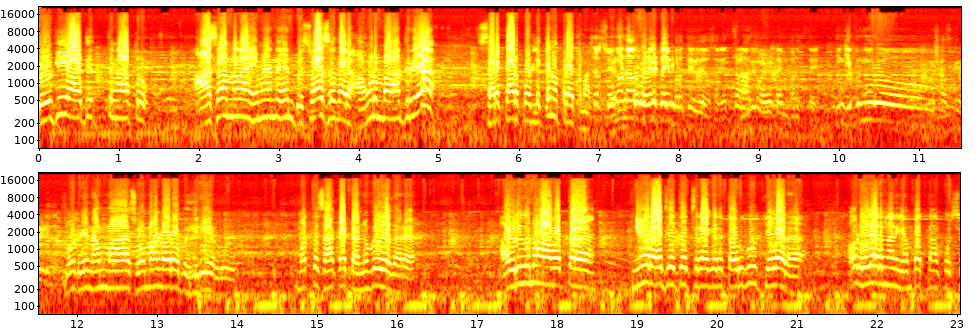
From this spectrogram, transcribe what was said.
ಯೋಗಿ ಆದಿತ್ಯನಾಥರು ಆಸಾಮನ ಹಿಮೇಂದ್ರ ಏನು ವಿಶ್ವಾಸ ಇದ್ದಾರೆ ಅವ್ರ ಮಾದರಿ ಸರ್ಕಾರ ಕೊಡಲಿಕ್ಕೆ ನಾವು ಪ್ರಯತ್ನ ಮಾಡ್ತೀವಿ. ನೋಡ್ರಿ ನಮ್ಮ ಸೋಮಣ್ಣವ್ರ ಒಬ್ಬ ಹಿರಿಯರು ಮತ್ತು ಸಾಕಷ್ಟು ಅನುಭವಿ ಅದಾರ. ಅವ್ರಿಗೂ ಆವತ್ತು ನೀವೇ ರಾಜ್ಯಾಧ್ಯಕ್ಷರಾಗಿರುತ್ತೆ ಅವ್ರಿಗೂ ಕೇಳ್ಯಾರ. ಅವ್ರು ಹೇಳ್ಯಾರ ನನಗೆ ಎಂಬತ್ನಾಲ್ಕು ವರ್ಷ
